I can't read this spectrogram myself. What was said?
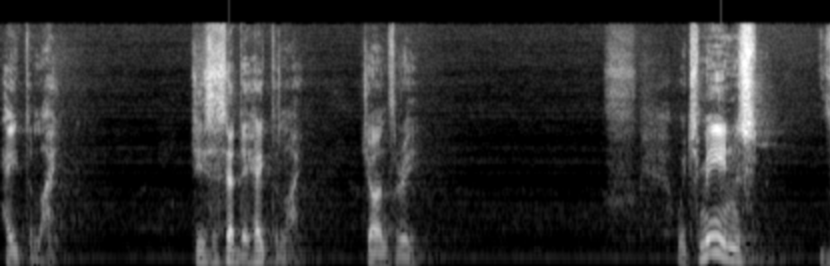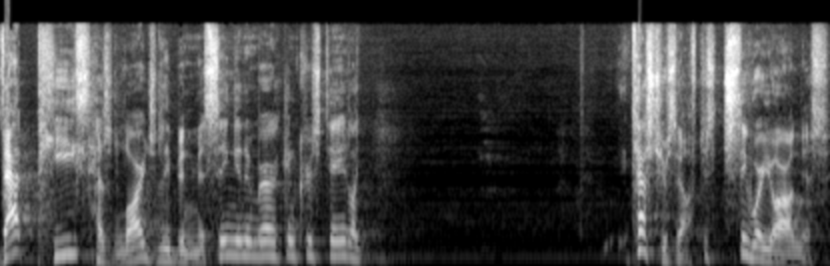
hate the light. Jesus said they hate the light. John 3. Which means that piece has largely been missing in American Christianity. Like, test yourself, just see where you are on this.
